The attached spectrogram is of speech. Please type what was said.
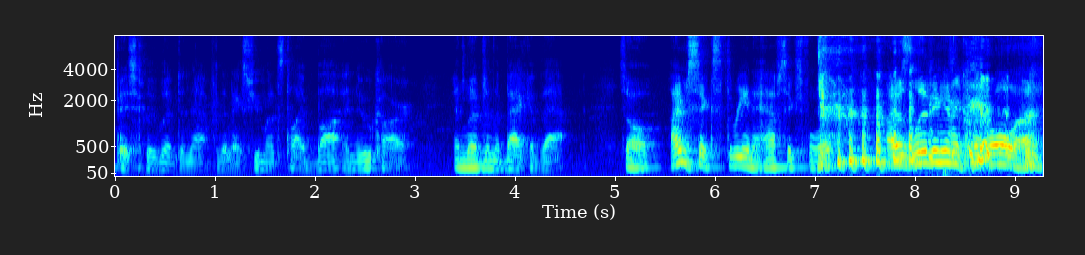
basically lived in that for the next few months till I bought a new car and lived in the back of that. So I'm six three and a half, six four. I was living in a Corolla,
